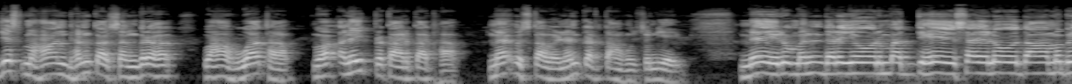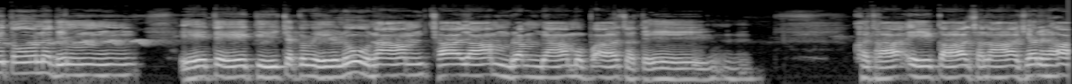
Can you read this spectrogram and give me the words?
जिस महान धन का संग्रह वहाँ हुआ था, वह अनेक प्रकार का था। मैं उसका वर्णन करता हूँ, सुनिए। मेरुमंदरयोर मध्य शैलो दाम भितो नदी, एते कीचक वेणूनाम छायाम रम्याम उपासते कथा एकासनाशर्हा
